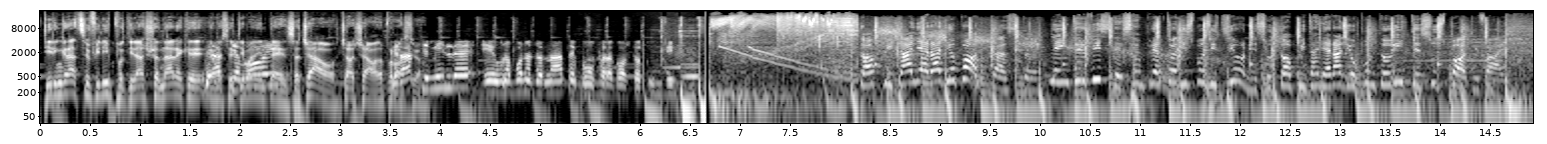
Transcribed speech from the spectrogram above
Ti ringrazio Filippo, ti lascio andare che è una Grazie settimana intensa. Ciao, ciao, ciao, alla prossima. Grazie mille e una buona giornata e buon Ferragosto a tutti. Top Italia Radio Podcast. Le interviste sempre a tua disposizione su topitaliaradio.it e su Spotify.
